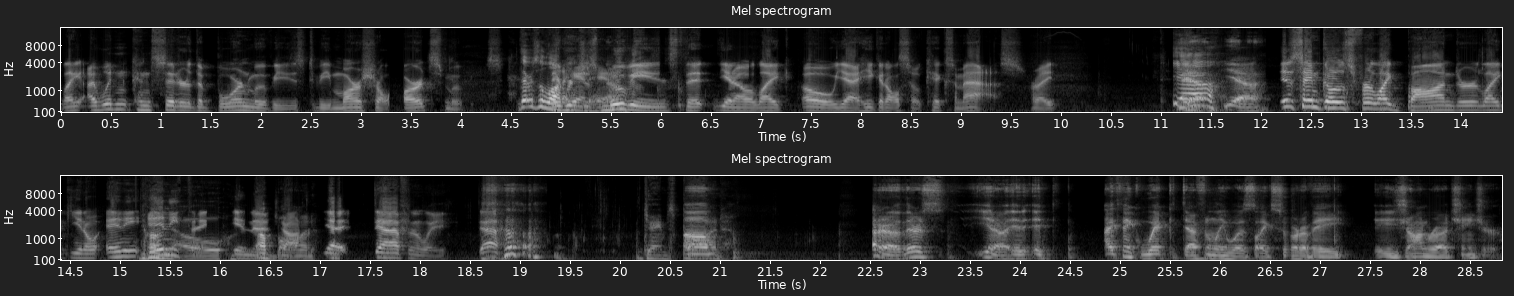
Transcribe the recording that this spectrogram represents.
like, I wouldn't consider the Bourne movies to be martial arts movies. There's a lot they of were just hand. movies that you know, like, oh yeah, he could also kick some ass, right? Yeah. yeah. The same goes for like Bond or like you know any Oh, anything no. in Not that genre. Bond. Yeah, definitely, definitely. James Um, Bond. I don't know. There's, you know, it, it. I think Wick definitely was like sort of a a genre changer,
